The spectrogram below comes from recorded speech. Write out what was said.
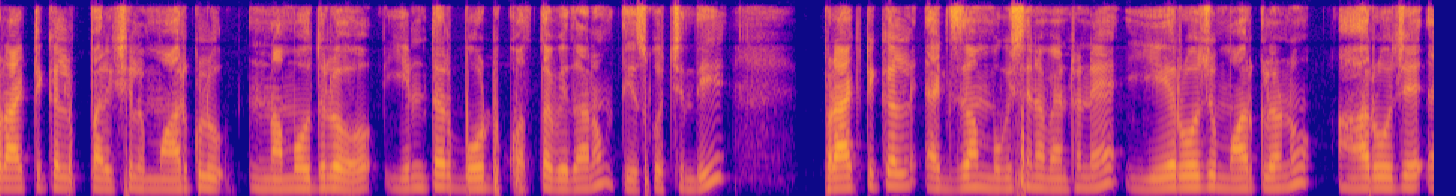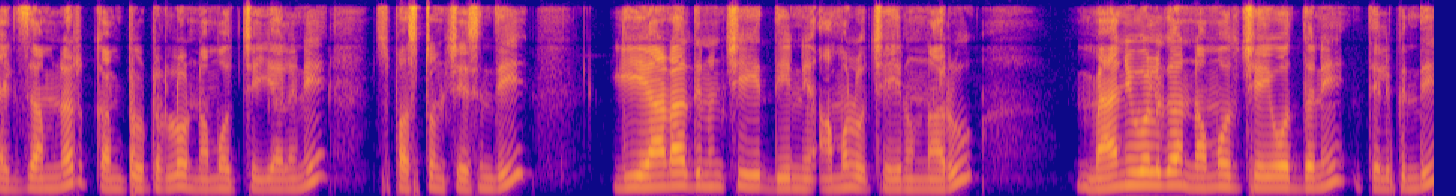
ప్రాక్టికల్ పరీక్షల మార్కులు నమోదులో ఇంటర్ బోర్డు కొత్త విధానం తీసుకొచ్చింది. ప్రాక్టికల్ ఎగ్జామ్ ముగిసిన వెంటనే ఏ రోజు మార్కులను ఆ రోజే ఎగ్జామినర్ కంప్యూటర్లో నమోదు చేయాలని స్పష్టం చేసింది. ఈ ఏడాది నుంచి దీన్ని అమలు చేయనున్నారు. మాన్యువల్గా నమోదు చేయవద్దని తెలిపింది.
